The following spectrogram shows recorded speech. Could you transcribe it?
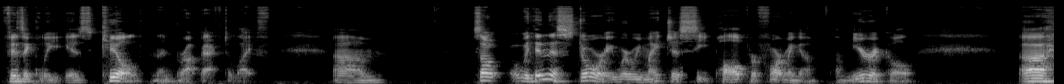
physically is killed and then brought back to life. Um, so within this story, where we might just see Paul performing a, a miracle, uh,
